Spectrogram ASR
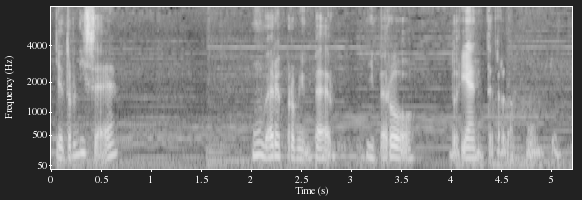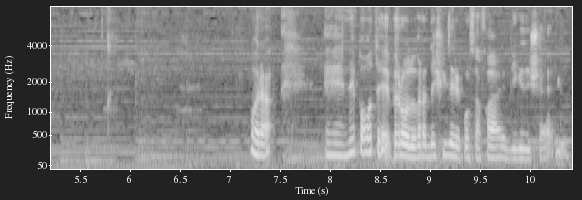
dietro di sé un vero e proprio impero, l'impero d'Oriente per l'appunto. Ora, eh, Nepote però dovrà decidere cosa fare di Glicerio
